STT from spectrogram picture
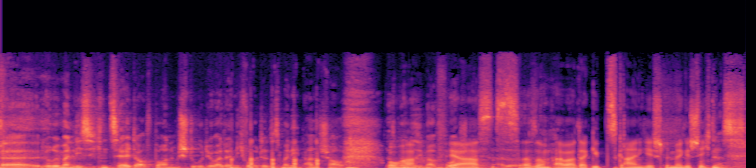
äh, Rühmann ließ sich ein Zelt aufbauen im Studio, weil er nicht wollte, dass man ihn anschaut. Das Oha. muss man sich mal vorstellen. Ja, also, also, aber da gibt es einige schlimme Geschichten. Das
